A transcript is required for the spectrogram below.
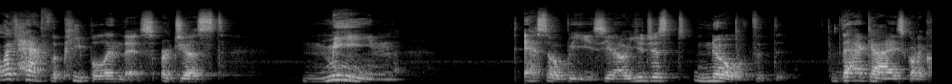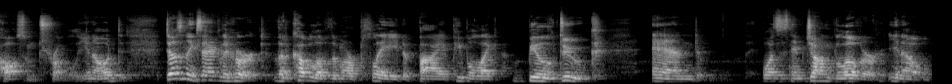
like half the people in this are just mean SOBs, you know, you just know that that guy's going to cause some trouble, you know. It doesn't exactly hurt that a couple of them are played by people like Bill Duke and, what's his name, John Glover, you know,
